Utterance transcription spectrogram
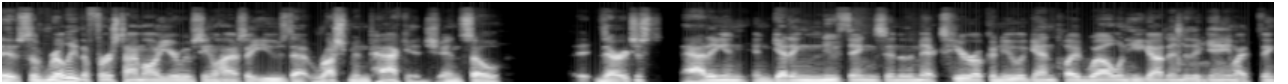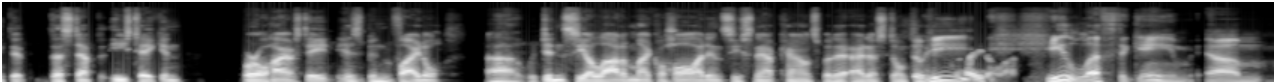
It's really the first time all year we've seen Ohio State use that Rushman package, and so uh, they're just adding and, and getting new things into the mix. Hero Kanu again played well when he got into the Mhm. game. I think that the step that he's taken for Ohio State has been vital. Uh, we didn't see a lot of Michael Hall. I didn't see snap counts, but I, I just don't So think he played a lot. he left the game um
